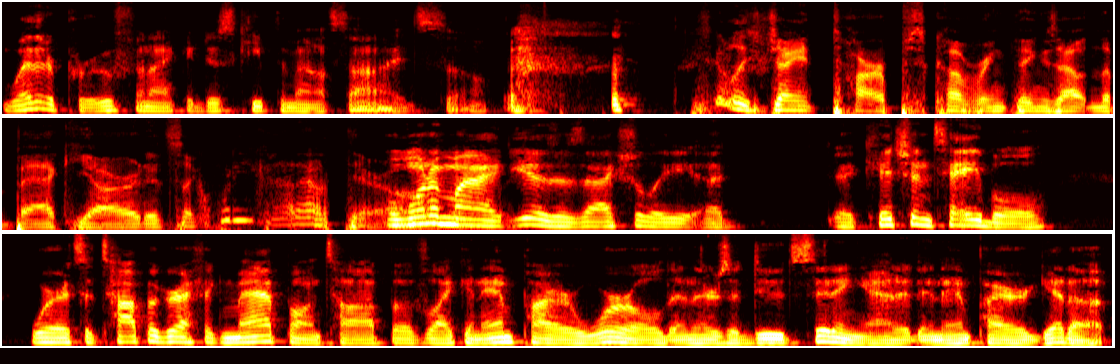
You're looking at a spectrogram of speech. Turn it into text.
weatherproof and I could just keep them outside. So. He's got all these giant tarps covering things out in the backyard. It's like, what do you got out there? Well, oh, one of my ideas is actually a, a kitchen table where it's a topographic map on top of like an Empire world, and there's a dude sitting at it in Empire getup,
